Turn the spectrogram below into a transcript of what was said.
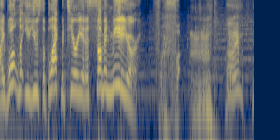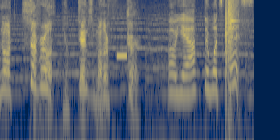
I won't let you use the black materia to summon Meteor! For fu- mm, I'm not Sephiroth, you dense motherfucker! Oh yeah? Then what's this?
